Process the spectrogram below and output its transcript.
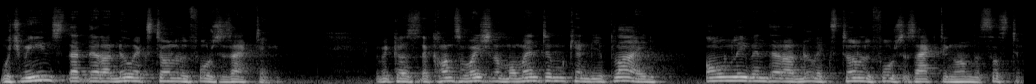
Which means that there are no external forces acting. Because the conservation of momentum can be applied only when there are no external forces acting on the system.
